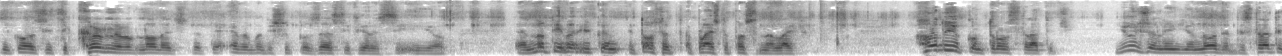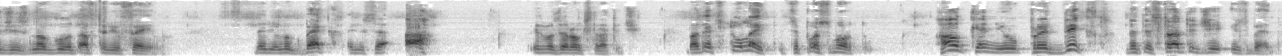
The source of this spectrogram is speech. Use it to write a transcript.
because it's a kernel of knowledge that everybody should possess if you're a CEO. And not even you can, it also applies to personal life. How do you control strategy? Usually you know that the strategy is not good after you fail. Then you look back and you say, ah, it was a wrong strategy. But it's too late. It's a post-mortem. How can you predict that a strategy is bad?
